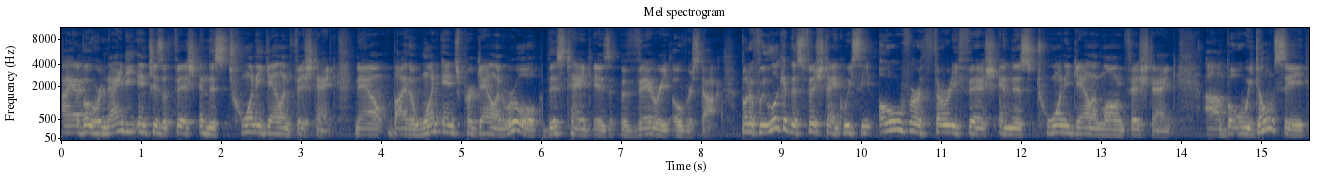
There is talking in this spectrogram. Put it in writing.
I have over 90 inches of fish in this 20 gallon fish tank. Now, by the one inch per gallon rule, this tank is very overstocked. But if we look at this fish tank, we see over 30 fish in this 20 gallon long fish tank. Um, but what we don't see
